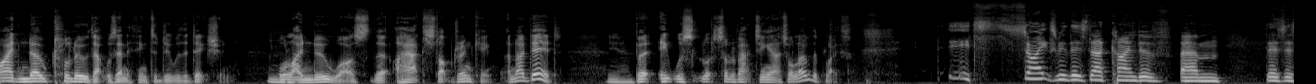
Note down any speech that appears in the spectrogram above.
I had no clue that was anything to do with addiction. All I knew was that I had to stop drinking, and I did. Yeah. But it was sort of acting out all over the place. it strikes me there's that kind of um, there's a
